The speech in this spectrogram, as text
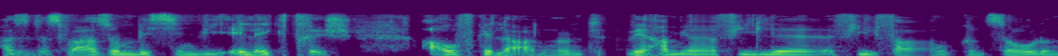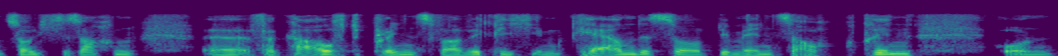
Also das war so ein bisschen wie elektrisch aufgeladen und wir haben ja viele, viel Funk und Soul und solche Sachen äh, verkauft. Prince war wirklich im Kern des Sortiments auch drin und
